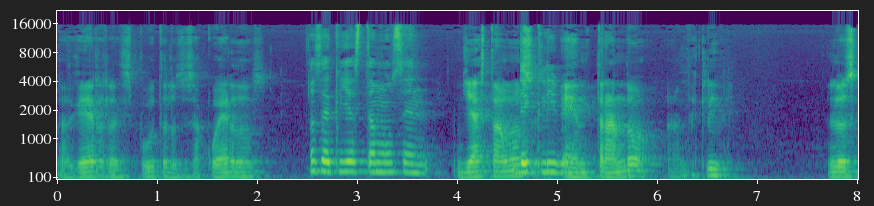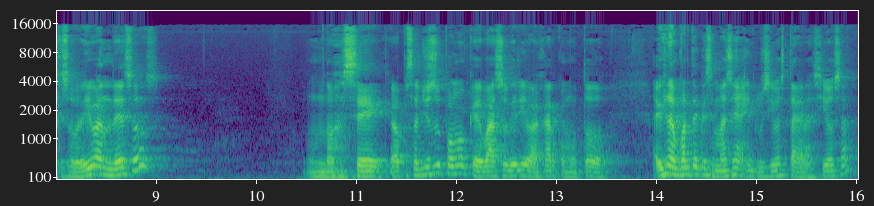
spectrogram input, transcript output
Las guerras, las disputas, los desacuerdos, O sea que ya estamos en... ya estamos Declive. entrando al declive. Los que sobrevivan de esos, no sé qué va a pasar. Yo supongo que va a subir y bajar como todo. Hay una parte que se me hace inclusive hasta graciosa,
